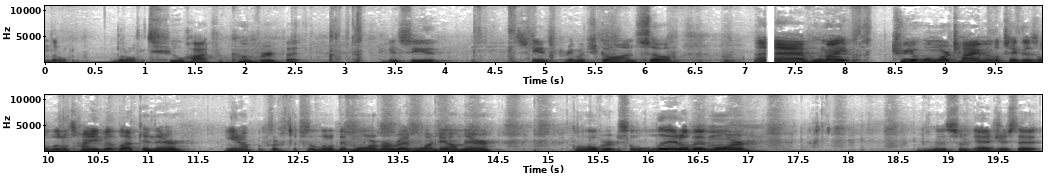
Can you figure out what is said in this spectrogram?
A little, little too hot for comfort, but you can see the stain's pretty much gone. So uh, we might treat it one more time. It looks like there's a little tiny bit left in there. You know, put just a little bit more of our red one down there. Go over it just a little bit more. There's some edges that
